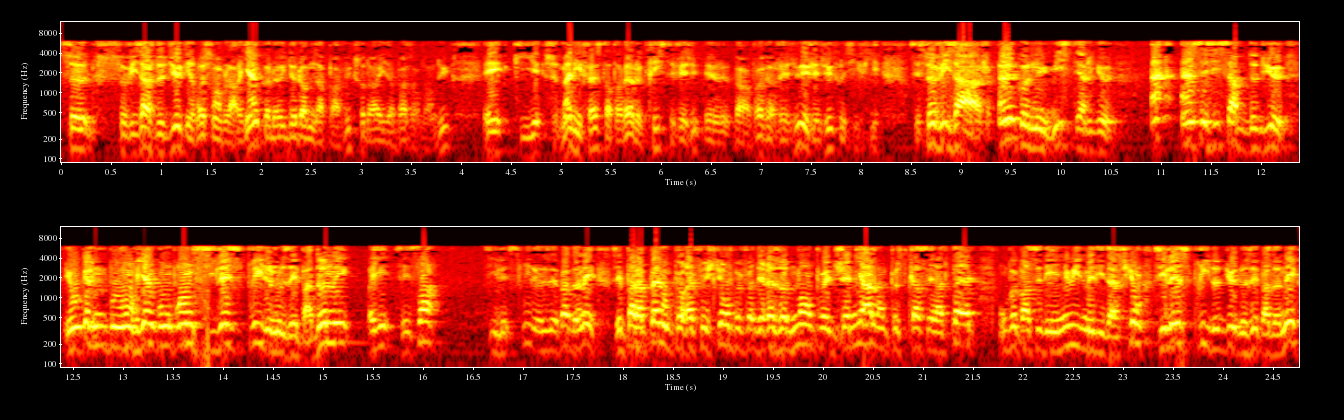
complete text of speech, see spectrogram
ce, visage de Dieu qui ne ressemble à rien, que l'œil de l'homme n'a pas vu, que son oreille n'a pas entendu, et qui se manifeste à travers le Christ euh, à travers Jésus et Jésus crucifié. C'est ce visage inconnu, mystérieux, insaisissable de Dieu et auquel nous ne pouvons rien comprendre si l'esprit ne nous est pas donné. Voyez, c'est ça. Si l'esprit ne nous est pas donné, c'est pas la peine, on peut réfléchir, on peut faire des raisonnements, on peut être génial, on peut se casser la tête, on peut passer des nuits de méditation. Si l'esprit de Dieu ne nous est pas donné,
